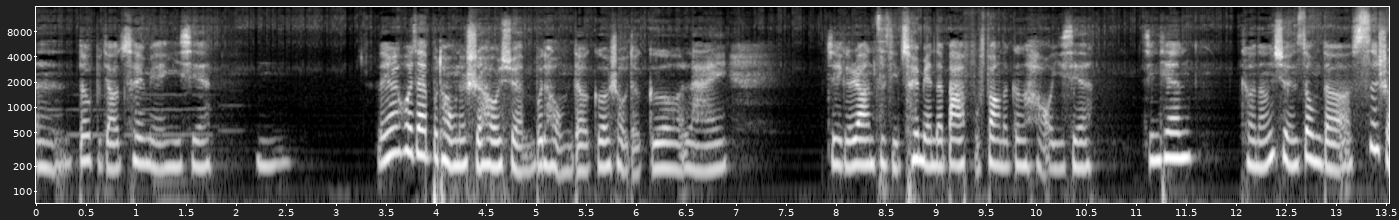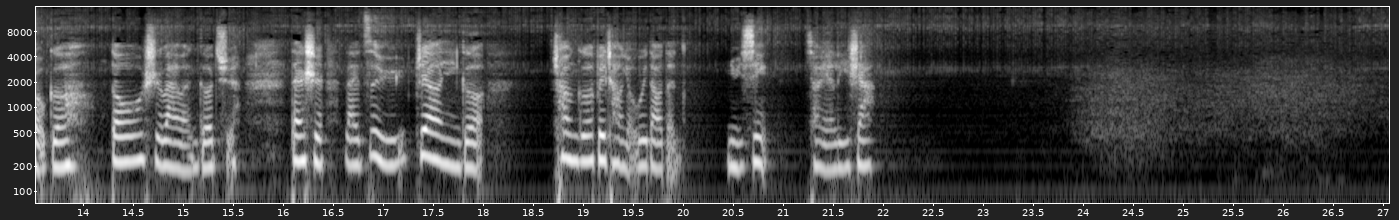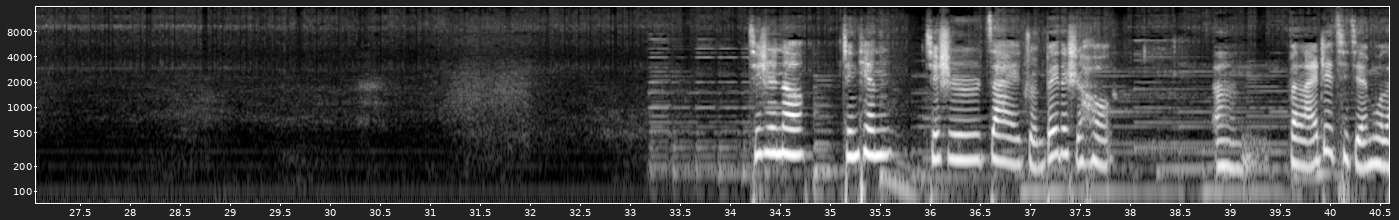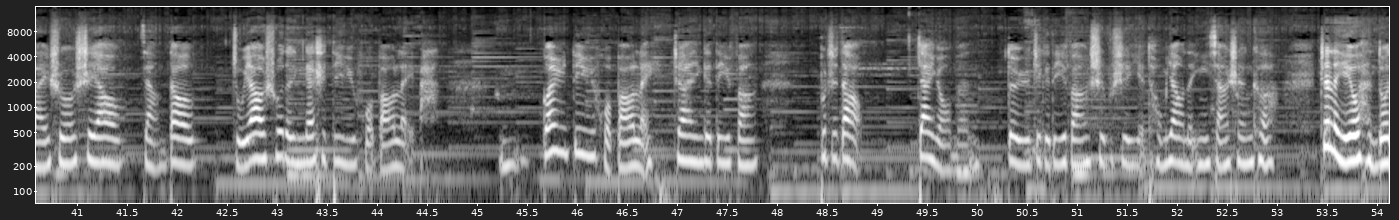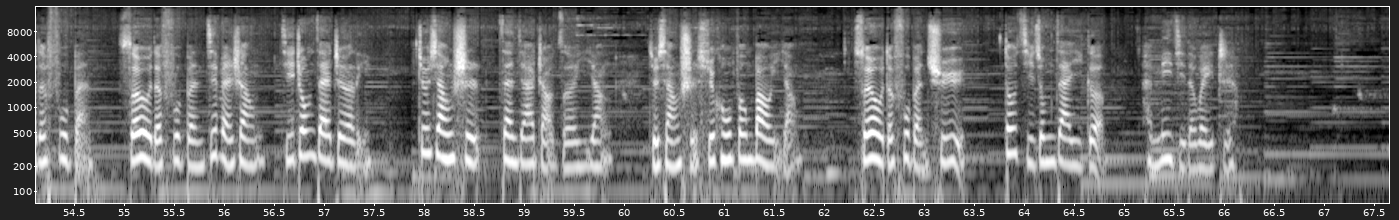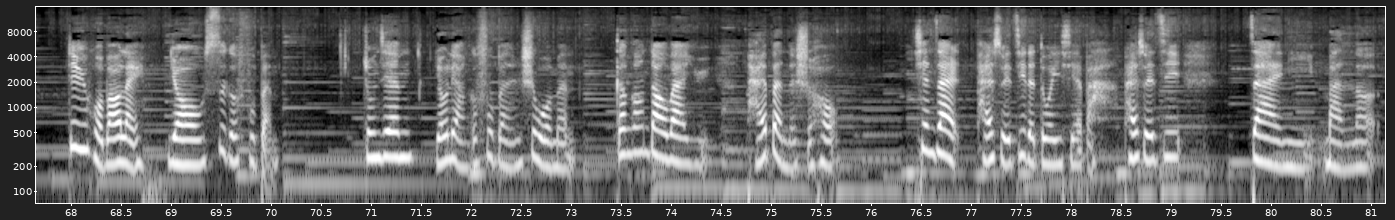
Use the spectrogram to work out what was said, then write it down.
嗯，都比较催眠一些。嗯，林儿会在不同的时候选不同的歌手的歌来，这个让自己催眠的 buff 放的更好一些。今天可能选送的四首歌都是外文歌曲，但是来自于这样一个唱歌非常有味道的女性小野丽莎。其实呢，今天其实，在准备的时候，嗯，本来这期节目来说是要讲到，主要说的应该是地狱火堡垒吧，嗯，关于地狱火堡垒这样一个地方，不知道战友们对于这个地方是不是也同样的印象深刻？这里也有很多的副本，所有的副本基本上集中在这里，就像是赞加沼泽一样，就像是虚空风暴一样，所有的副本区域。都集中在一个很密集的位置。地狱火堡垒有四个副本，中间有两个副本是我们刚刚到外域排本的时候，现在排随机的多一些吧。排随机，在你满了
